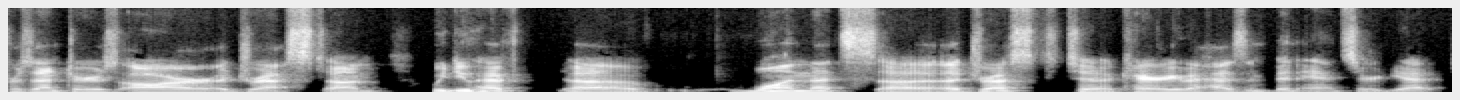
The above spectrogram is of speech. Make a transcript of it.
presenters are addressed. Um, we do have uh, one that's addressed to Carrie that hasn't been answered yet.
